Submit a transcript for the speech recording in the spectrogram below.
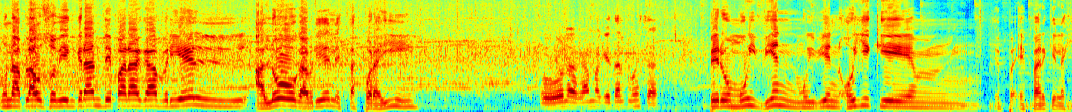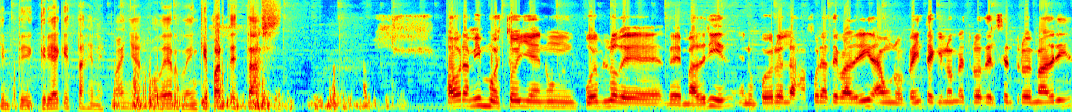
Un aplauso bien grande para Gabriel. Aló, Gabriel, ¿estás por ahí? Hola, Gama, ¿qué tal? ¿Cómo estás? Pero muy bien, muy bien. Oye, que mm, para que la gente crea que estás en España, joder, ¿en qué parte estás? Ahora mismo estoy en un pueblo de, Madrid, en un pueblo de las afueras de Madrid, a unos 20 kilómetros del centro de Madrid.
